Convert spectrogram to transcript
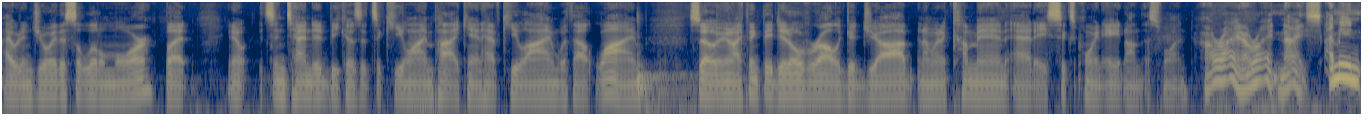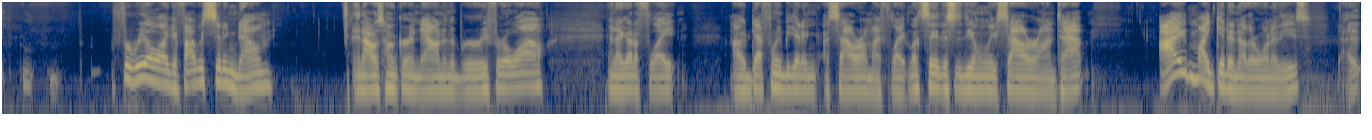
I would enjoy this a little more. But you know, it's intended because it's a key lime pie. Can't have key lime without lime. So you know, I think they did overall a good job, and I'm going to come in at a 6.8 on this one. All right, all right, nice. I mean, for real, like if I was sitting down and I was hunkering down in the brewery for a while and I got a flight, I would definitely be getting a sour on my flight. Let's say this is the only sour on tap. I might get another one of these. I,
